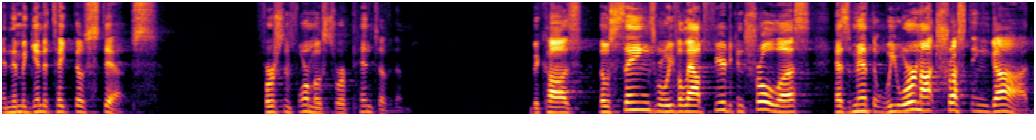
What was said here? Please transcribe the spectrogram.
And then begin to take those steps. First and foremost, to repent of them. Because those things where we've allowed fear to control us has meant that we were not trusting God.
